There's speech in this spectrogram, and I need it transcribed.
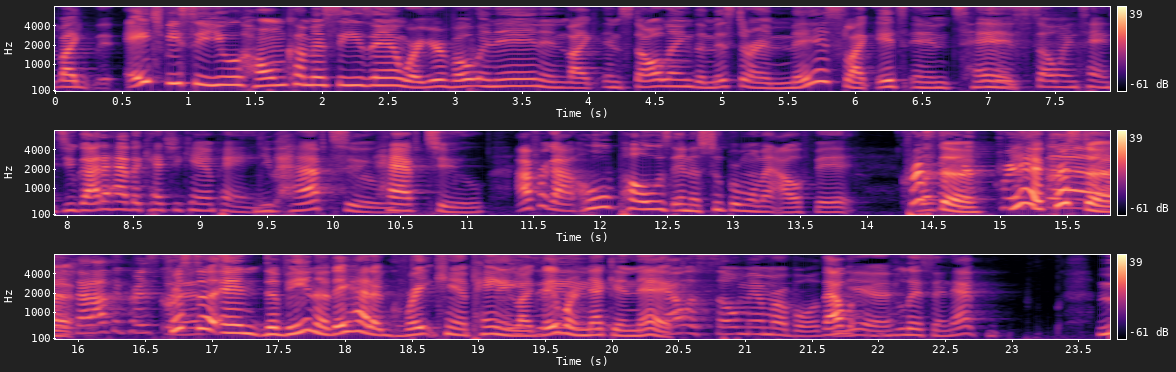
like HBCU homecoming season where you're voting in and like installing the Mr. and Miss, like it's intense. is so intense. You got to have a catchy campaign. You have to. have to. I forgot who posed in a Superwoman outfit. It Krista. Yeah, Krista. Shout out to Krista. Krista and Davina, they had a great campaign. like they were neck and neck. That was so memorable. That was Yeah. listen. That made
